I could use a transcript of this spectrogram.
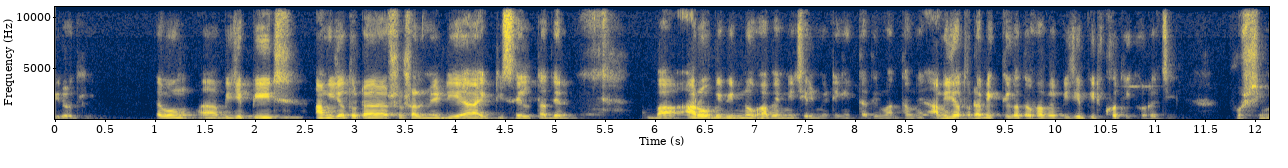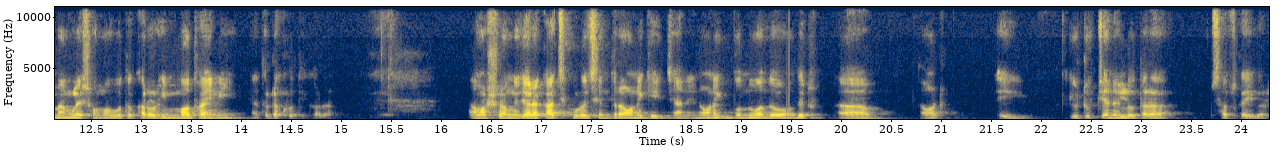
বিরোধী। এবং বিজেপির আমি যতটা সোশ্যাল মিডিয়া, আইটি সেল তাদের বা আরও বিভিন্নভাবে মিছিল, মিটিং ইত্যাদির মাধ্যমে, আমি যতটা ব্যক্তিগতভাবে বিজেপির ক্ষতি করেছি, পশ্চিমবাংলায় সম্ভবত কারোর হিম্মত হয়নি এতটা ক্ষতি করার। আমার সঙ্গে যারা কাজ করেছেন তারা অনেকেই জানেন, অনেক বন্ধুবান্ধব আমাদের আমার এই ইউটিউব চ্যানেলেও তারা সাবস্ক্রাইবার,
